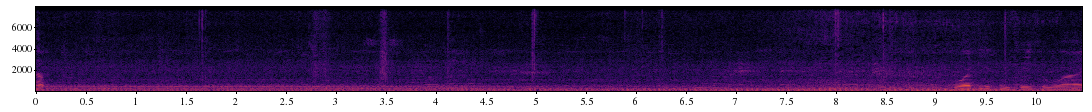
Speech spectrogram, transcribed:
ครับ บัวดินสวย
